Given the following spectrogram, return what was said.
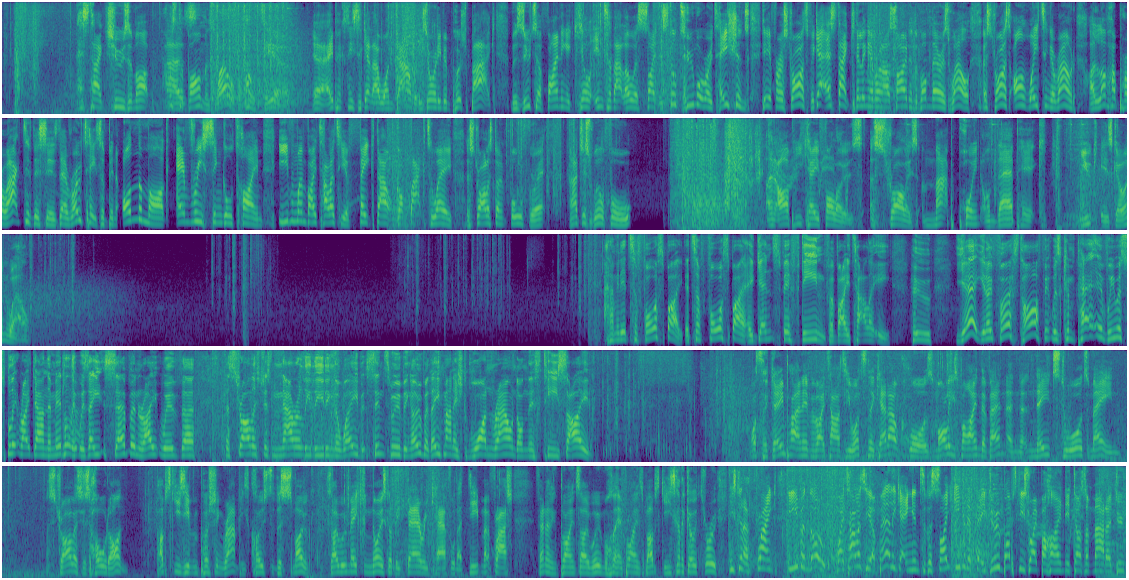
S-Tag chews him up. That was the bomb as well. Oh dear. Yeah, Apex needs to get that one down, but he's already been pushed back. Misutaaa finding a kill into that lower site. There's still two more rotations here for Astralis. Forget Estag killing everyone outside and the bomb there as well. Astralis aren't waiting around. I love how proactive this is. Their rotates have been on the mark every single time. Even when Vitality have faked out and got back to A, Astralis don't fall for it. That just will fall. And RPK follows. Astralis, map point on their pick. Nuke is going well. And I mean, it's a force buy. It's a force buy against 15 for Vitality, who, yeah, you know, first half it was competitive. We were split right down the middle. It was 8-7, right, with uh, Astralis just narrowly leading the way. But since moving over, they've managed one round on this T side. What's the game plan here for Vitality? What's the get out clause? Molly's behind the vent and nades towards main. Astralis just hold on. Bubzkji's even pushing ramp. He's close to the smoke. Zywoo making noise. Got to be very careful. That deep flash, if anything, blinds Zywoo more than it blinds Bubzkji. He's going to go through. He's going to flank, even though Vitality are barely getting into the site. Even if they do, Bubzkji's right behind. It doesn't matter. Do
